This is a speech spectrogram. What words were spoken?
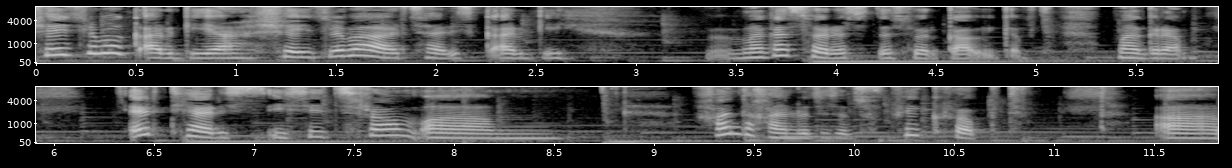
შეიძლება კარგია, შეიძლება არც არის კარგი. მაგას ვერასოდეს ვერ გავიგებთ, მაგრამ ერთი არის ისიც, რომ ხანდახან როდესაც ვფიქრობთ, აა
